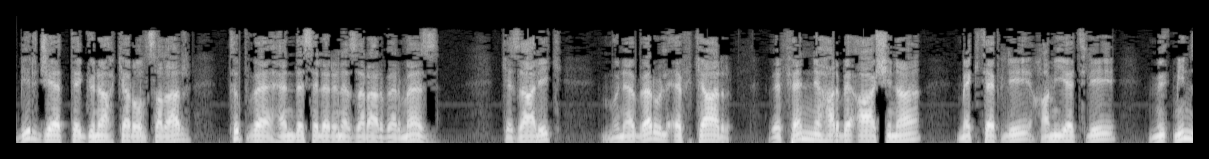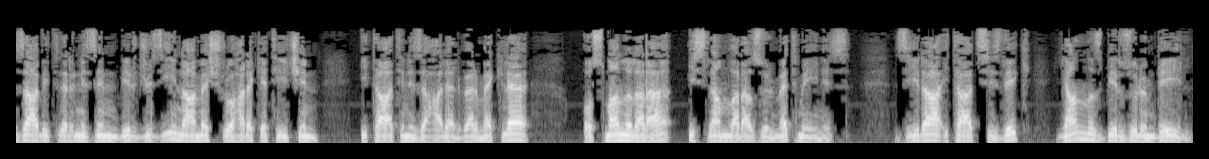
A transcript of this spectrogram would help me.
bir cihette günahkar olsalar tıp ve hendeselerine zarar vermez. Kezalik münevverul efkar ve fenni harbe aşina, mektepli, hamiyetli, mümin zabitlerinizin bir cüz'i nameşru hareketi için itaatinize halel vermekle Osmanlılara, İslamlara zulmetmeyiniz. Zira itaatsizlik yalnız bir zulüm değil,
